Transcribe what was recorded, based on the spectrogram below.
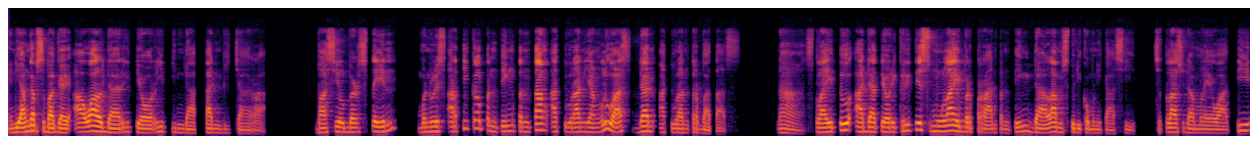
yang dianggap sebagai awal dari teori tindakan bicara. Basil Bernstein menulis artikel penting tentang aturan yang luas dan aturan terbatas. Nah, setelah itu ada teori kritis mulai berperan penting dalam studi komunikasi. Setelah sudah melewati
